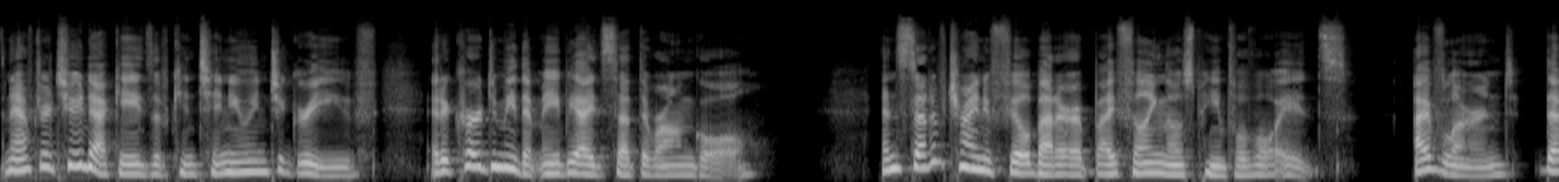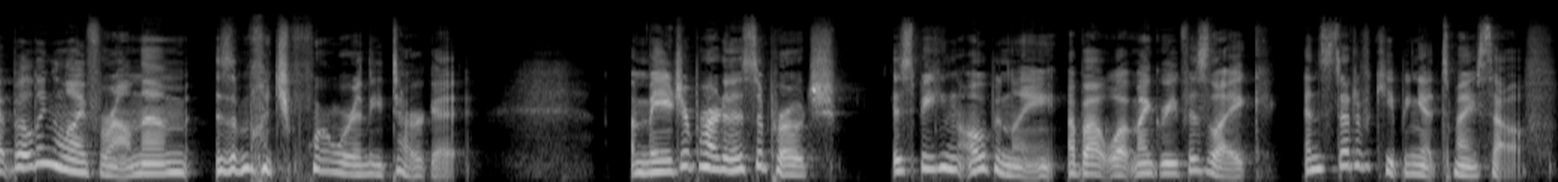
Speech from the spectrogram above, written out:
And after two decades of continuing to grieve, it occurred to me that maybe I'd set the wrong goal. Instead of trying to feel better by filling those painful voids, I've learned that building a life around them is a much more worthy target. A major part of this approach is speaking openly about what my grief is like instead of keeping it to myself.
